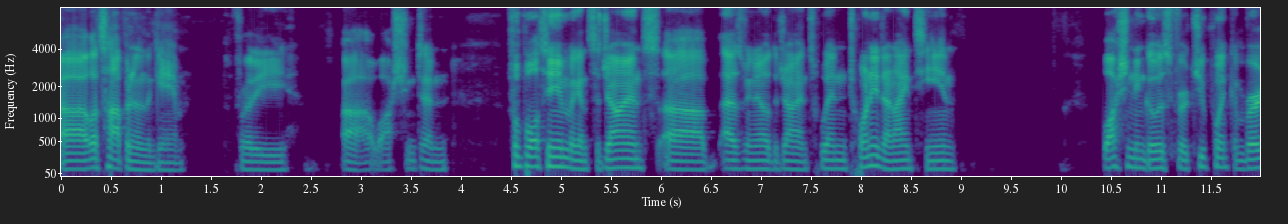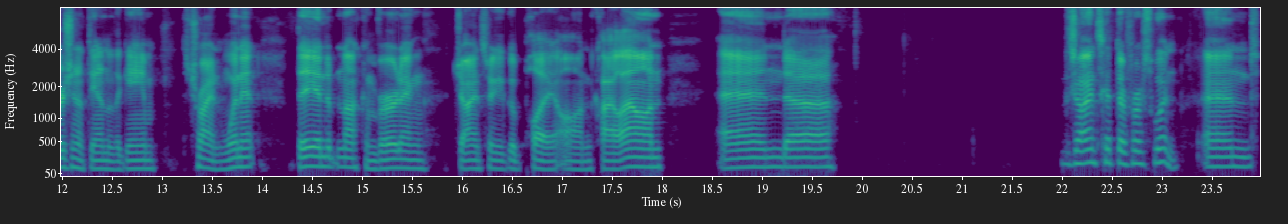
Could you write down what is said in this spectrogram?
Uh, let's hop into the game for the uh, Washington football team against the Giants. Uh, as we know, the Giants win 20 to 19. Washington goes for a two point conversion at the end of the game to try and win it. They end up not converting. Giants make a good play on Kyle Allen. And uh, the Giants get their first win and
